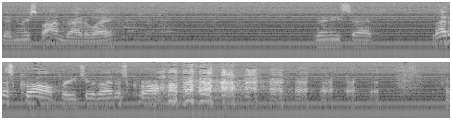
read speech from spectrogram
didn't respond right away. Then he said, Let us crawl, preacher, let us crawl.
